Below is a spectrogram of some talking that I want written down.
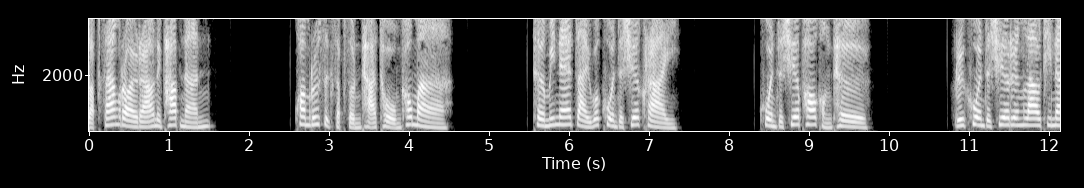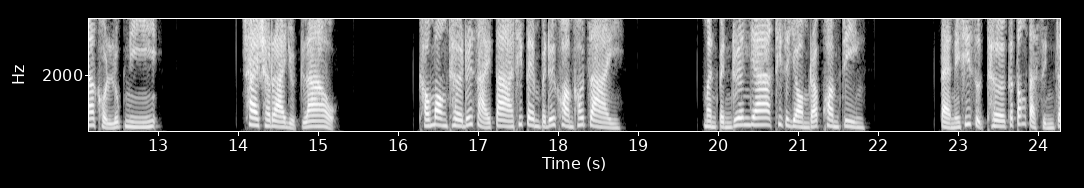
กลับสร้างรอยร้าวในภาพนั้น ความรู้สึกสับสนถาโถมเข้ามา เธอไม่แน่ใจว่าควรจะเชื่อใคร ควรจะเชื่อพ่อของเธอ หรือควรจะเชื่อเรื่องเล่าที่น่าขนลุกนี้ ชายชราหยุดเล่า เขามองเธอด้วยสายตาที่เต็มไปด้วยความเข้าใจ มันเป็นเรื่องยากที่จะยอมรับความจริง แต่ในที่สุดเธอก็ต้องตัดสินใจ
